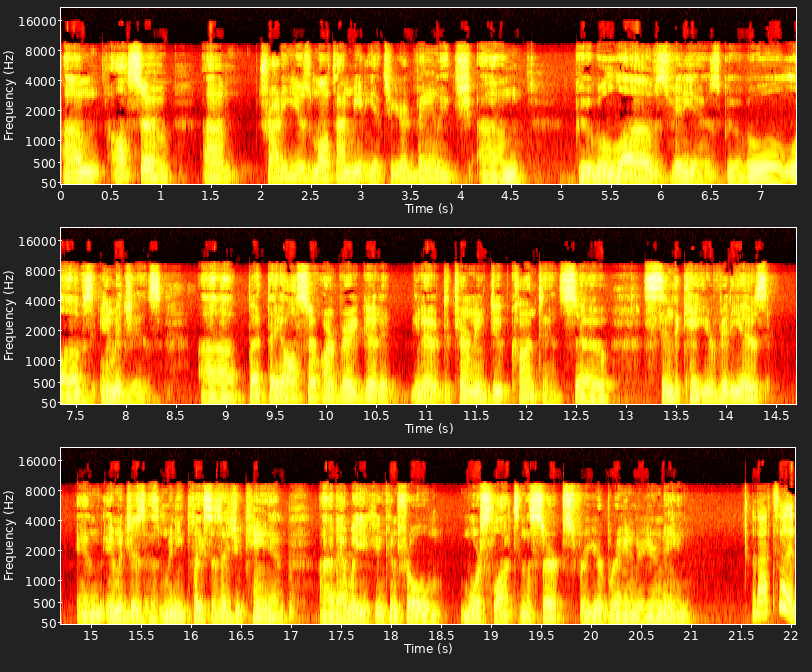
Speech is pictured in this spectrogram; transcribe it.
Um, also, um, try to use multimedia to your advantage. Um, Google loves videos. Google loves images. Uh, but they also aren't very good at you know determining dupe content. So syndicate your videos and images as many places as you can. Uh, that way you can control more slots in the SERPs for your brand or your name. That's a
